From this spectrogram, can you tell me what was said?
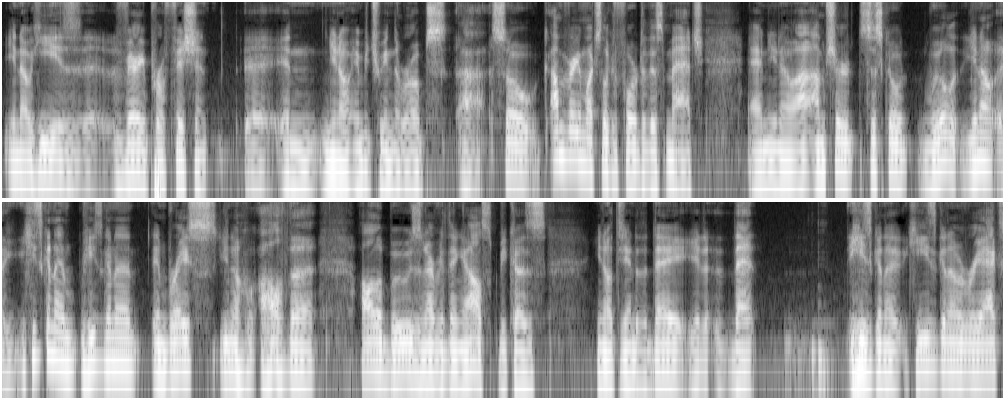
you know, he is uh, very proficient in you know in between the ropes. Uh, so I'm very much looking forward to this match, and you know I, am sure Cisco will. You know he's gonna he's gonna embrace you know all the all the boos and everything else because you know at the end of the day it, that he's gonna he's gonna react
